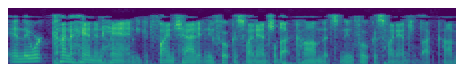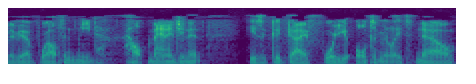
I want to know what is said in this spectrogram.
and they work kind of hand in hand. You could find Chad at newfocusfinancial.com. That's newfocusfinancial.com if you have wealth and need help managing it. He's a good guy for you ultimately to know.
